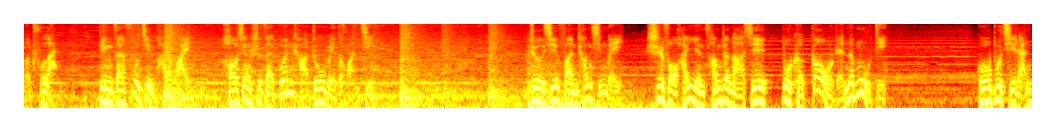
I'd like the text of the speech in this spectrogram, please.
了出来，并在附近徘徊，好像是在观察周围的环境。这些反常行为是否还隐藏着哪些不可告人的目的？果不其然，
